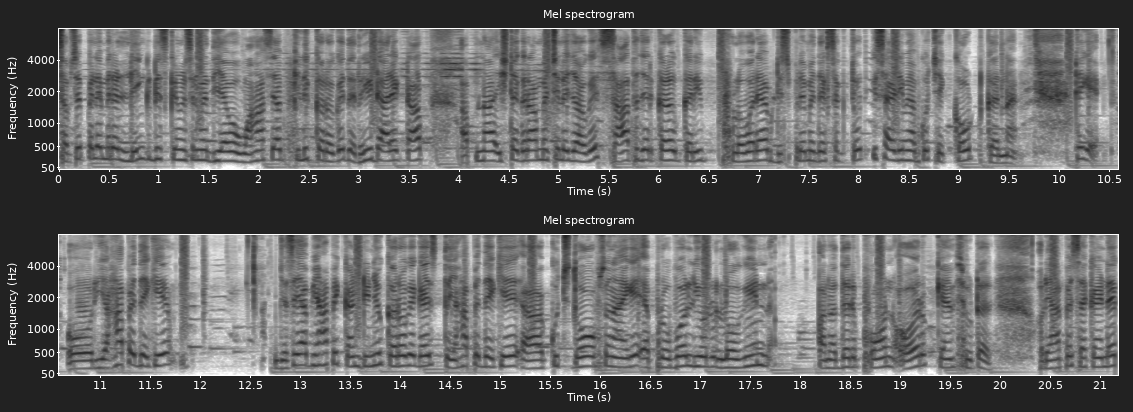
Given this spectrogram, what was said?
सबसे पहले मेरा लिंक डिस्क्रिप्शन में दिया हुआ, वहाँ से आप क्लिक करोगे तो रीडायरेक्ट आप अपना इंस्टाग्राम में चले जाओगे। सात हज़ार करीब फॉलोवर है, आप डिस्प्ले में देख सकते हो इस आई में आपको चेकआउट करना है। ठीक है? और यहाँ पे देखिए, जैसे आप यहाँ पे कंटिन्यू करोगे गैस तो यहाँ पे देखिए कुछ दो ऑप्शन आएँगे approval your login another phone और कंप्यूटर और यहाँ पे सेकंड है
